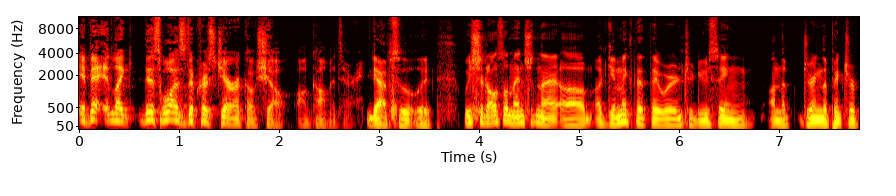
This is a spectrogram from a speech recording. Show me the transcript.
if it, like this was the Chris Jericho show on commentary. Yeah, absolutely. We should also mention that um, a gimmick that they were introducing on the during the picture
